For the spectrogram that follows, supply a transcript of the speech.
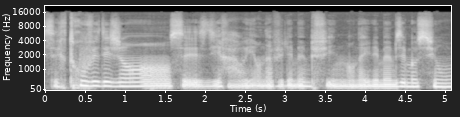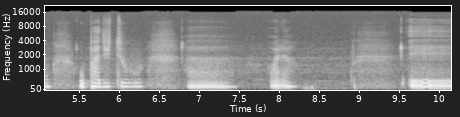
c'est retrouver des gens, c'est se dire ah oui, on a vu les mêmes films, on a eu les mêmes émotions ou pas du tout, euh, voilà. Et,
